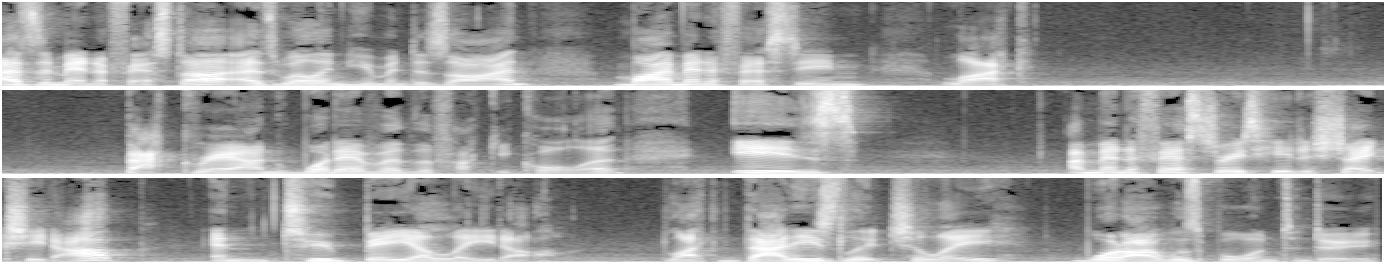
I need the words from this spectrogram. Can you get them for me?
as a manifester, as well in human design, my manifesting, like, background, whatever the fuck you call it, is a manifester is here to shake shit up and to be a leader. Like, that is literally what I was born to do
